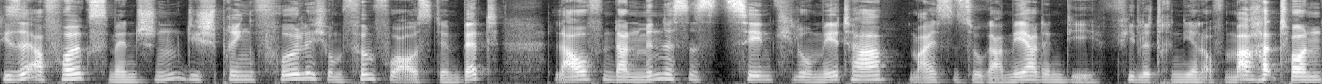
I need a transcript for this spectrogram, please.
Diese Erfolgsmenschen, die springen fröhlich um 5 Uhr aus dem Bett, laufen dann mindestens 10 Kilometer, meistens sogar mehr, denn die viele trainieren auf Marathon,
